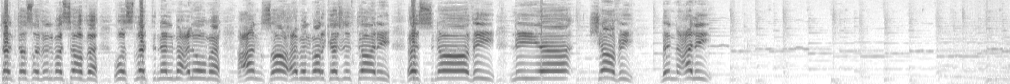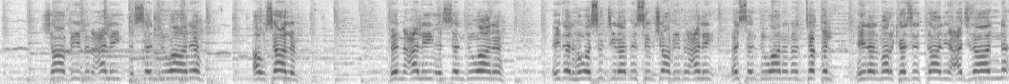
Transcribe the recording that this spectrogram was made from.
تنتصف المسافة وصلتنا المعلومة عن صاحب المركز الثاني السنافي لشافي بن علي. شافي بن علي السندوانة أو سالم بن علي السندوانة. اذا هو سجل باسم شافي بن علي السندوانة. ننتقل إلى المركز الثاني عجلان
